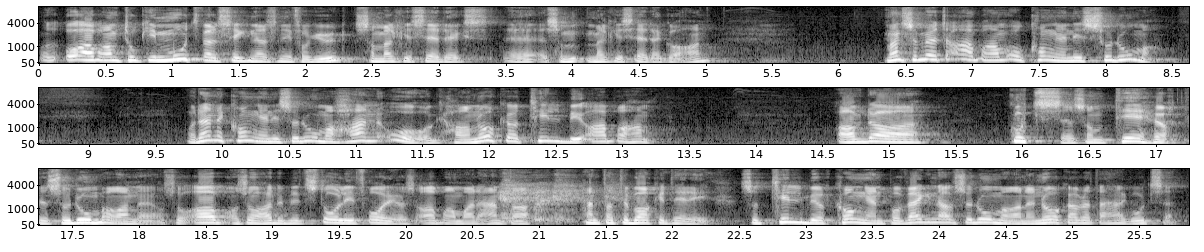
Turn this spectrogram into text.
Og Abraham tok imot velsignelsen fra Gud, som Melkisedek, eh, som Melkisedek ga han. Men så møter Abraham også kongen i Sodoma. Og Denne kongen i Sodoma han òg har noe å tilby Abraham. Av da godset som tilhørte sodomerne, og så, og så hadde blitt stålet ifra dem, og så Abraham hadde henta tilbake til dem, så tilbyr kongen på vegne av sodomerne noe av dette her godset.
